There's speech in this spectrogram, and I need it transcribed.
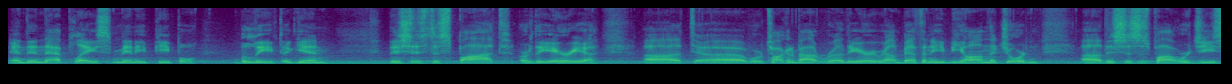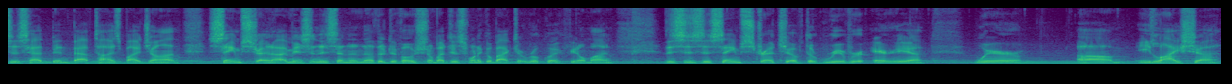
And in that place, many people believed. Again, this is the spot or the area. Uh, uh, we're talking about the area around Bethany, beyond the Jordan. Uh, this is the spot where Jesus had been baptized by John. Same, and I mentioned this in another devotional, but I just want to go back to it real quick, if you don't mind. This is the same stretch of the river area where um, Elisha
